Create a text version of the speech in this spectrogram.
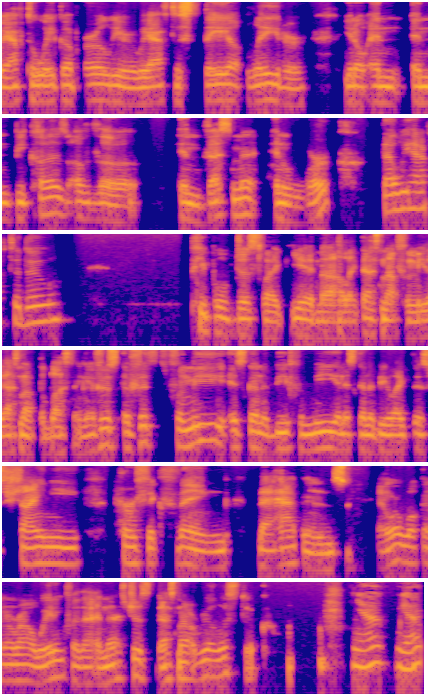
we have to wake up earlier we have to stay up later you know and and because of the investment and work that we have to do people just like, yeah, nah, like that's not for me. That's not the blessing. If it's if it's for me, it's gonna be for me, and it's gonna be like this shiny, perfect thing that happens, and we're walking around waiting for that, and that's just that's not realistic. Yeah, yeah.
